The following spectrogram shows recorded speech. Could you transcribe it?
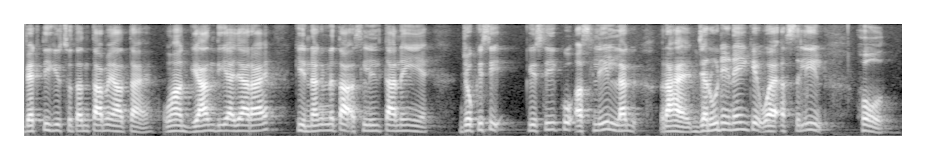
व्यक्ति की स्वतंत्रता में आता है। वहाँ ज्ञान दिया जा रहा है कि नग्नता, अश्लीलता नहीं है। जो किसी किसी को अश्लील लग रहा है। ज़रूरी नहीं कि वह अश्लील हो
